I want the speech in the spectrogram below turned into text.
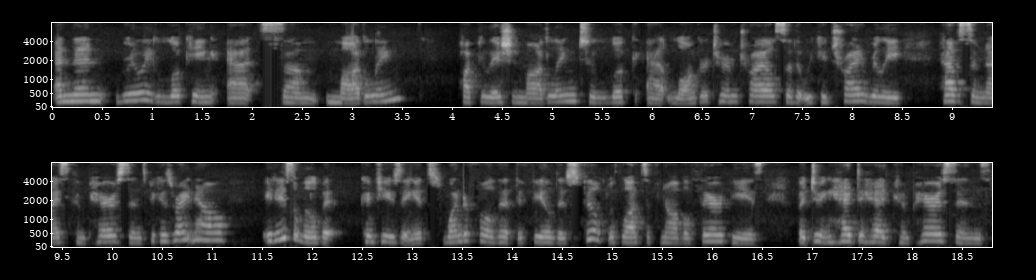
And then really looking at some modeling, population modeling to look at longer-term trials so that we could try to really have some nice comparisons because right now it is a little bit confusing. It's wonderful that the field is filled with lots of novel therapies, but doing head-to-head comparisons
